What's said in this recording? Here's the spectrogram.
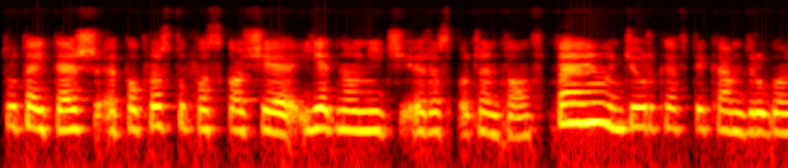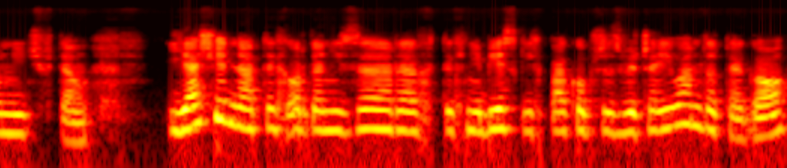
tutaj też e, po prostu po skosie jedną nić rozpoczętą w tę dziurkę wtykam, drugą nić w tę. Ja się na tych organizerach, tych niebieskich pako przyzwyczaiłam do tego,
